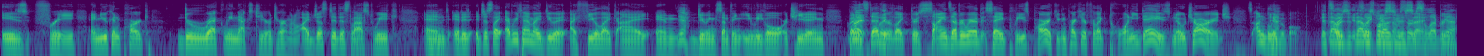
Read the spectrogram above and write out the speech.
is free, and you can park directly next to your terminal. I just did this last week, mm-hmm. and it it just like every time I do it, I feel like I am Yeah. doing something illegal or cheating. But Right, instead, they're like- like there's signs everywhere that say please park. You can park here for like 20 days, no charge. It's unbelievable. It's that like, was that was like what I was going to say. celebrity. Yeah,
